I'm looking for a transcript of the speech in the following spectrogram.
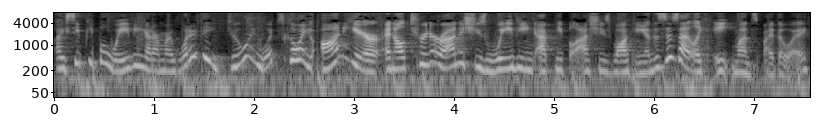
I see people waving at her. I'm like, what are they doing? What's going on here? And I'll turn around and she's waving at people as she's walking. And this is at like eight months, by the way.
